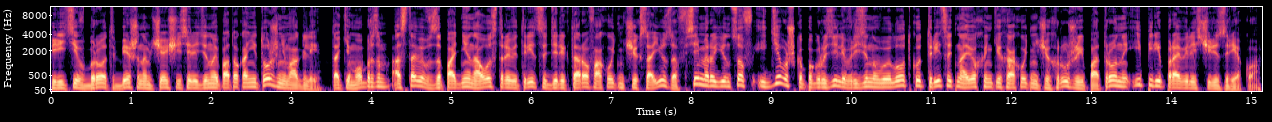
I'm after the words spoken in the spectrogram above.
Перейти вброд бешено мчащийся ледяной поток они тоже не могли. Таким образом, оставив в западне на острове 30 директоров охотничьих союзов, семеро юнцов и девушка погрузили в резиновую лодку 30 навехоньких охотничьих ружей и патроны и переправились через реку.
